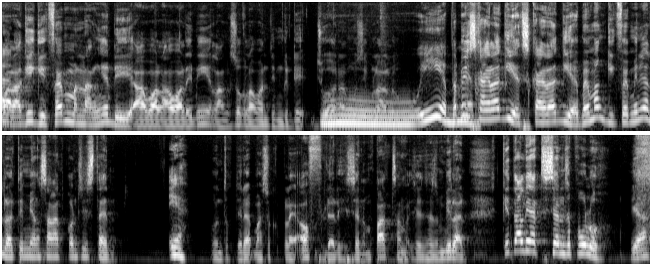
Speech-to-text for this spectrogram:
Apalagi Geek Fam menangnya di awal-awal ini langsung lawan tim gede juara musim lalu. Iya Tapi benar. sekali lagi ya, sekali lagi ya, memang Geek Fam ini adalah tim yang sangat konsisten Iya. untuk tidak masuk ke playoff dari season 4 sampai season 9. Kita lihat season 10 ya.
